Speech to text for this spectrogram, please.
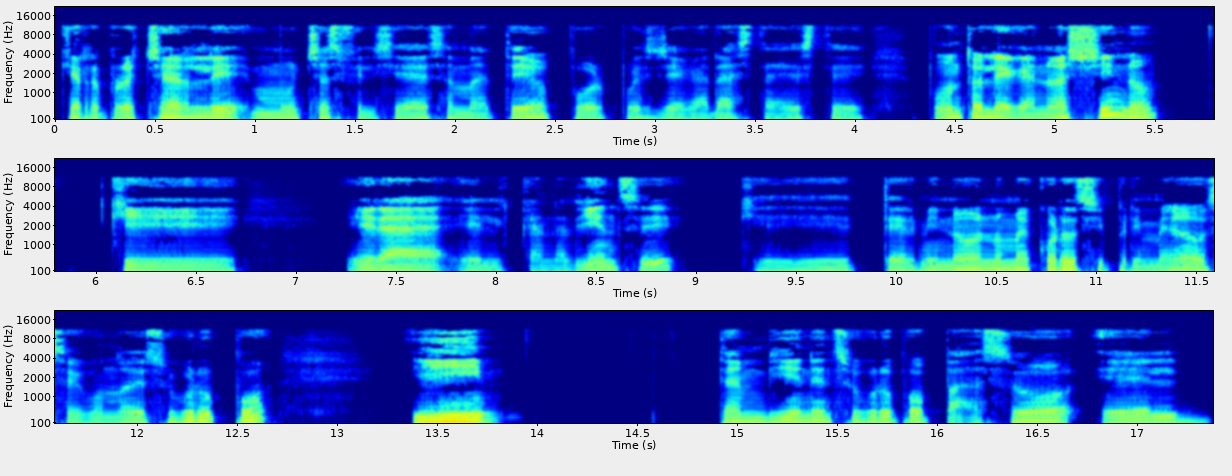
que reprocharle. Muchas felicidades a Mateo por pues llegar hasta este punto. Le ganó a Shino, que era el canadiense, que terminó, no me acuerdo si primero o segundo de su grupo. Y también en su grupo pasó el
